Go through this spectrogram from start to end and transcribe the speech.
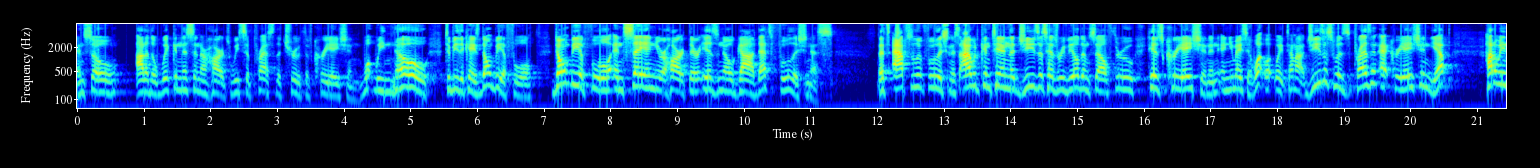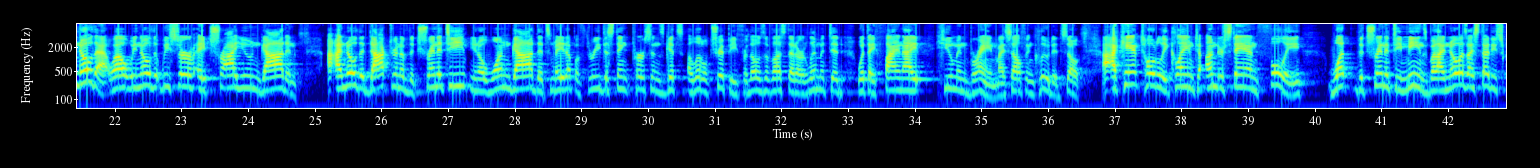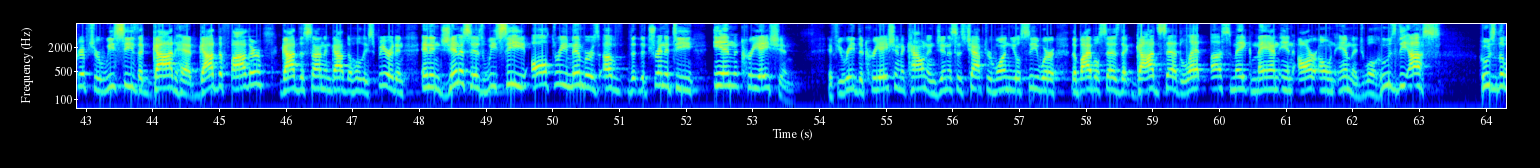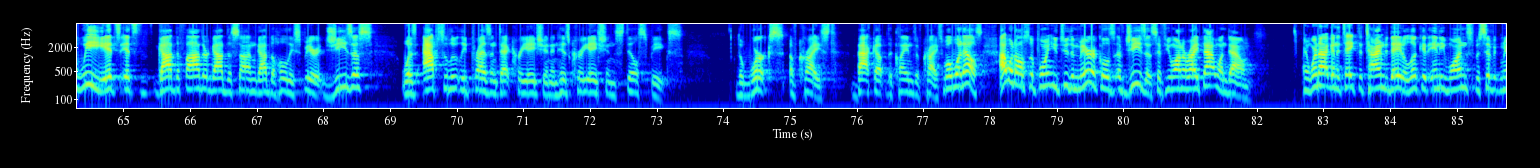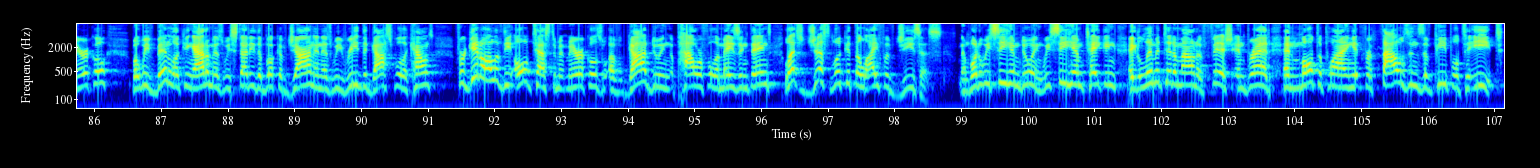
And so out of the wickedness in our hearts, we suppress the truth of creation, what we know to be the case. Don't be a fool. Don't be a fool and say in your heart, there is no God. That's foolishness. That's absolute foolishness. I would contend that Jesus has revealed himself through his creation. And, and you may say, what, what? Wait, time out. Jesus was present at creation? Yep. How do we know that? Well, we know that we serve a triune God, and I know the doctrine of the Trinity, you know, one God that's made up of three distinct persons gets a little trippy for those of us that are limited with a finite human brain, myself included. So I can't totally claim to understand fully what the Trinity means, but I know as I study Scripture, we see the Godhead God the Father, God the Son, and God the Holy Spirit. And, and in Genesis, we see all three members of the, the Trinity in creation. If you read the creation account in Genesis chapter 1, you'll see where the Bible says that God said, Let us make man in our own image. Well, who's the us? Who's the we? It's, it's God the Father, God the Son, God the Holy Spirit. Jesus was absolutely present at creation, and his creation still speaks. The works of Christ back up the claims of Christ. Well, what else? I would also point you to the miracles of Jesus if you want to write that one down. And we're not going to take the time today to look at any one specific miracle, but we've been looking at them as we study the book of John and as we read the gospel accounts. Forget all of the Old Testament miracles of God doing powerful, amazing things. Let's just look at the life of Jesus. And what do we see him doing? We see him taking a limited amount of fish and bread and multiplying it for thousands of people to eat.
